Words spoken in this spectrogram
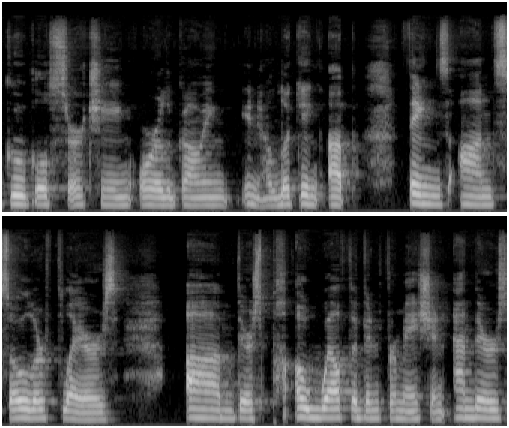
Google searching or going, you know, looking up things on solar flares, um, there's a wealth of information, and there's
